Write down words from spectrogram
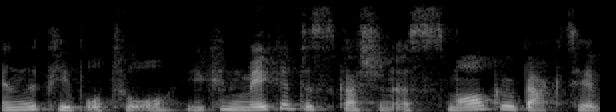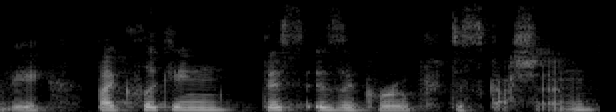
in the People tool, you can make a discussion a small group activity by clicking This is a group discussion.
